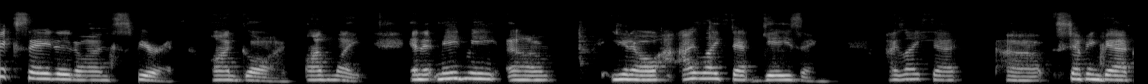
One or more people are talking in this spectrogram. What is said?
fixated on spirit, on God, on light. And it made me um, you know, I like that gazing. I like that uh, stepping back,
